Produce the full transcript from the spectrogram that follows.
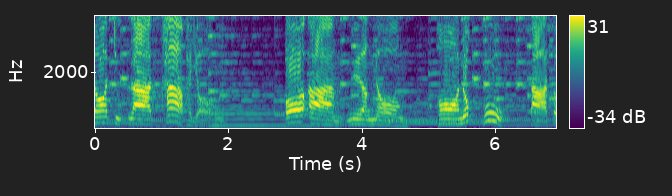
ลอจุลาท่าพยอง ออ่างเนืองนอง หอนกฮูกตาโต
